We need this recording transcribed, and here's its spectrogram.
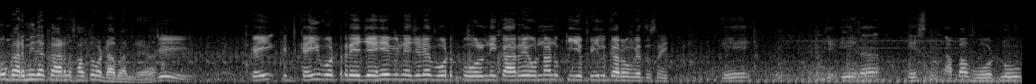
ਉਹ ਗਰਮੀ ਦਾ ਕਾਰਨ ਸਭ ਤੋਂ ਵੱਡਾ ਬਣ ਰਿਹਾ। ਜੀ। ਕਈ ਕਈ ਵੋਟਰ ਅਜਿਹੇ ਵੀ ਨੇ ਜਿਹੜੇ ਵੋਟ ਪੋਲ ਨਹੀਂ ਕਰ ਰਹੇ ਉਹਨਾਂ ਨੂੰ ਕੀ ਅਪੀਲ ਕਰੋਗੇ ਤੁਸੀਂ? ਇਹ ਜੇ ਇਹ ਨਾ ਇਸ ਆਪਾਂ ਵੋਟ ਨੂੰ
